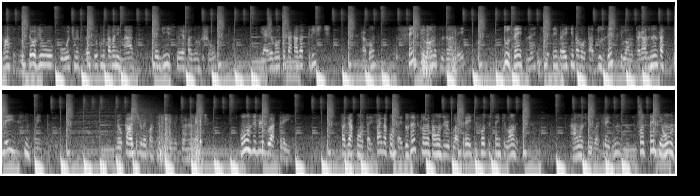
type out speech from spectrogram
Nossa, se você ouviu o, último episódio, viu como eu tava animado, feliz que eu ia fazer um show. E aí eu voltei pra casa triste, tá bom? 100 km eu andei. 200, né? Foi sempre aí, sempre pra voltar. 200 km. A gasolina tá 6,50. Meu carro, deixa eu ver quanto ele fez aqui, ó, na média. 11,3. Fazer a conta aí, faz a conta aí. 200 km a 11,3, se fosse 100 km a 11,3, se fosse 111,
